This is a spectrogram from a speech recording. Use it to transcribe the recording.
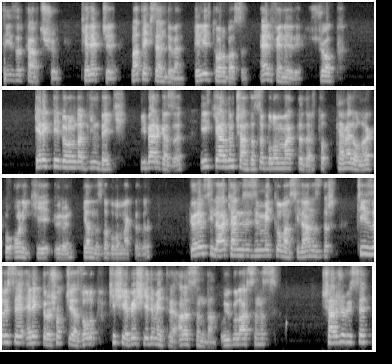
taser kartuşu, kelepçe, lateks eldiven, delil torbası, el feneri, job, Gerektiği durumda binbek, biber gazı, ilk yardım çantası bulunmaktadır. Temel olarak bu 12 ürün yanınızda bulunmaktadır. Görev silahı kendinize zimmetli olan silahınızdır. Teaser ise elektroşok cihazı olup kişiye 5-7 metre arasından uygularsınız. Şarjör ise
